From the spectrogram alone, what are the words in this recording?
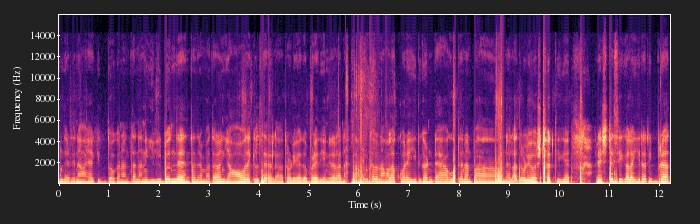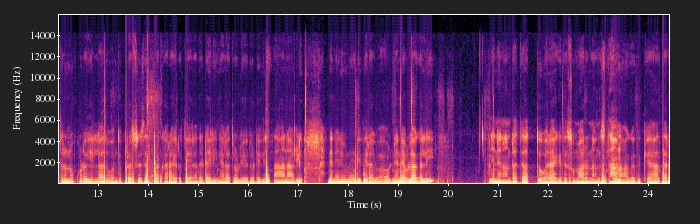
ಒಂದೆರಡು ದಿನ ಆಯಾಗಿದ್ದು ಹೋಗೋಣ ಅಂತ ನನಗೆ ಇಲ್ಲಿ ಬಂದೆ ಅಂತಂದರೆ ಮಾತ್ರ ನಂಗೆ ಯಾವುದೇ ಕೆಲಸ ಇರಲ್ಲ, ತೊಳೆಯೋದು, ಬಳೆದು ಏನಿರಲ್ಲ. ನಾನು ಸಾಯಂಕಾಲ ನಾಲ್ಕೂವರೆ, ಐದು ಗಂಟೆ ಆಗುತ್ತೆ ನಾನು ಪಾ ತೊಳೆಯೋ ಅಷ್ಟೊತ್ತಿಗೆ. ರೆಸ್ಟೇ ಸಿಗೋಲ್ಲ. ಇರೋರು ಆದ್ರೂ ಕೂಡ ಎಲ್ಲದೂ ಒಂದು ಪ್ರೊಸೀಜರ್ ಪ್ರಕಾರ ಇರುತ್ತೆ. ಏನಂದರೆ ಡೈಲಿ ನೆಲ ತೊಳೆಯೋದು, ಡೈಲಿ ಸ್ನಾನ ಆಗಲಿ. ನೆನ್ನೆ ನೀವು ನೋಡಿದ್ದೀರಲ್ವ ಅವ್ಳು ನೆನ್ನೆ ವ್ಲಾಗಲ್ಲಿ ನಿನ್ನೆ ನಾನು ರಾತ್ರಿ ಹತ್ತುವರೆ ಆಗಿದೆ ಸುಮಾರು, ನಾನು ಸ್ನಾನ ಆಗೋದಕ್ಕೆ ಆ ಥರ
